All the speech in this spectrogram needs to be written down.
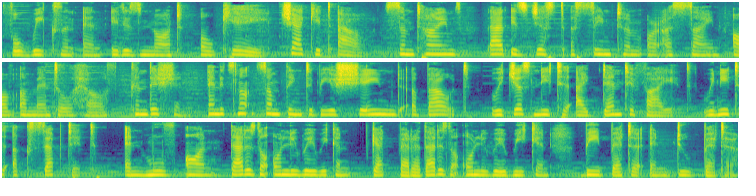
for weeks and end, it is not okay. Check it out. Sometimes that is just a symptom or a sign of a mental health condition. And it's not something to be ashamed about. We just need to identify it, we need to accept it and move on. That is the only way we can get better. That is the only way we can be better and do better.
